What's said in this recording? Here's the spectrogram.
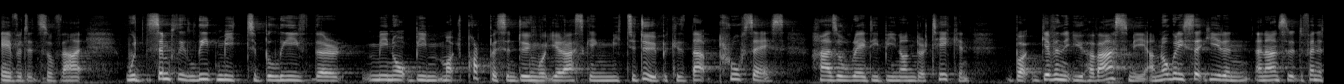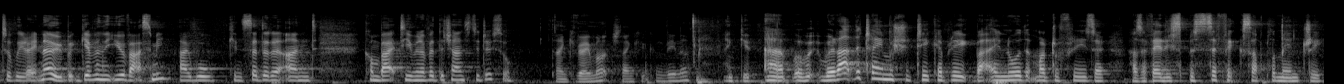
evidence of that would simply lead me to believe there may not be much purpose in doing what you're asking me to do because that process has already been undertaken. But given that you have asked me, I'm not going to sit here and, and answer it definitively right now, but given that you have asked me, I will consider it and come back to you when I've had the chance to do so. Thank you very much. Thank you, convener. Thank you. Uh, we- we're at the time we should take a break, but I know that Murdo Fraser has a very specific supplementary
